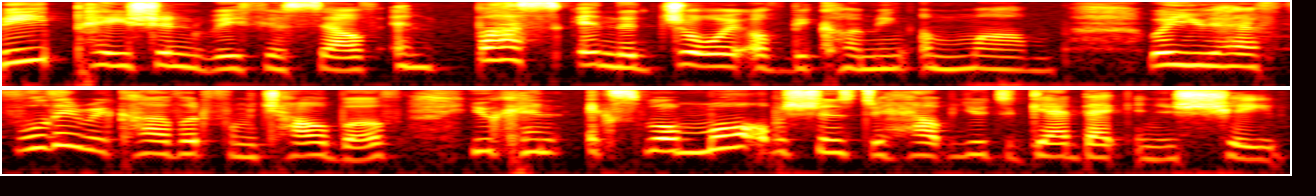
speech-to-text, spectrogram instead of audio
Be patient with yourself and bask in the joy of becoming a mom. When you have fully recovered from childbirth, you can explore more options to help you to get back in shape,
